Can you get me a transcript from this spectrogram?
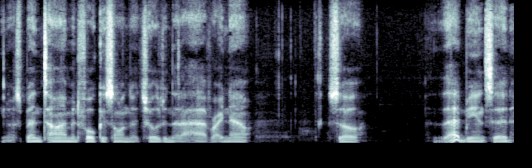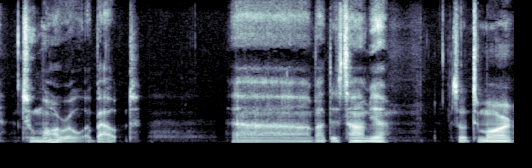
you know spend time and focus on the children that I have right now. So, that being said, tomorrow about uh, about this time, yeah. So tomorrow,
